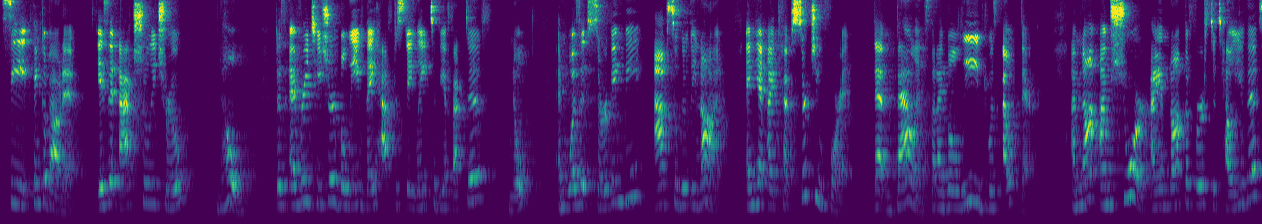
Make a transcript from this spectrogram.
See, think about it. Is it actually true? No, does every teacher believe they have to stay late to be effective? Nope. And was it serving me? Absolutely not. And yet I kept searching for it, that balance that I believed was out there. I'm not, I'm sure I am not the first to tell you this,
